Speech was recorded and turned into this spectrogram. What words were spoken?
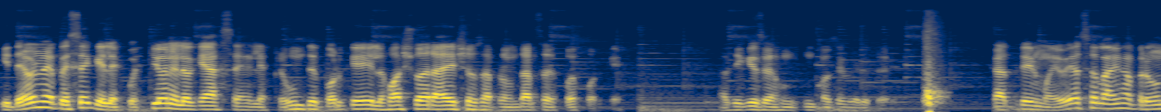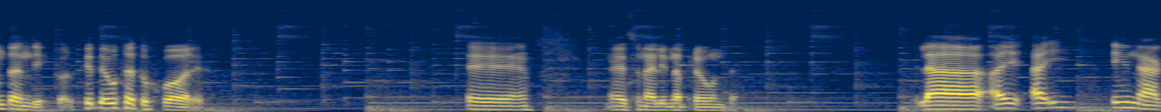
Y tener un NPC que les cuestione lo que hacen, les pregunte por qué, los va a ayudar a ellos a preguntarse después por qué. Así que ese es un, consejo que les doy. Catrín Moy, voy a hacer la misma pregunta en Discord. ¿Qué te gusta de tus jugadores? Eh, es una linda pregunta. La, hay, hay una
